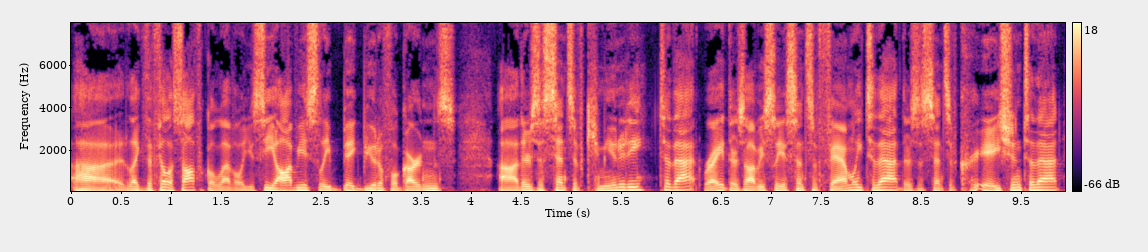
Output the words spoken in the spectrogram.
uh, like the philosophical level. You see, obviously, big, beautiful gardens. Uh, there's a sense of community to that, right? There's obviously a sense of family to that. There's a sense of creation to that.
